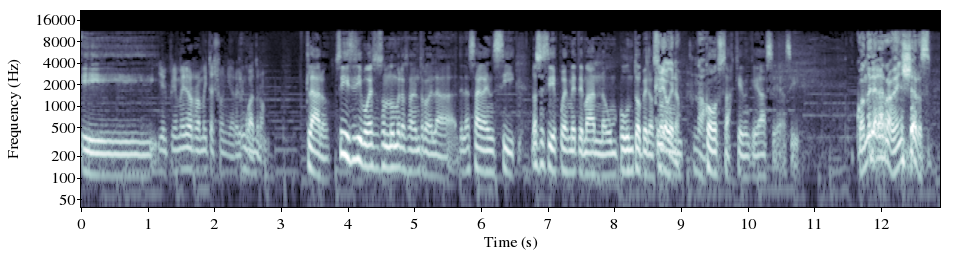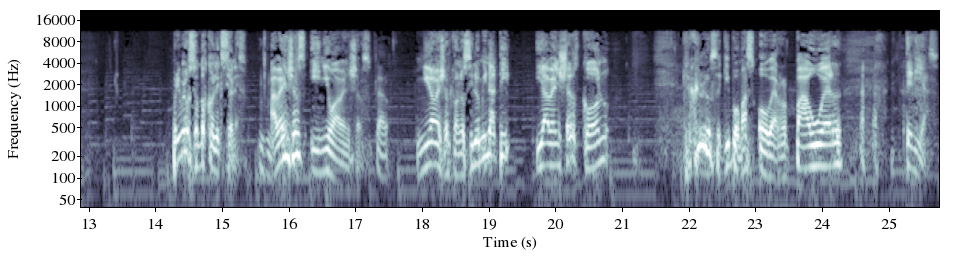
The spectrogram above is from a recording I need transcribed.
y Y el primero es Romita Jr., el 4. Claro, sí, sí, sí, porque esos son números adentro de la, de la saga en sí. No sé si después mete man en algún punto, pero Creo son que no. No. cosas que, que hace así. cuando él agarra Avengers, primero son dos colecciones, Avengers y New Avengers. Claro. New Avengers con los Illuminati y Avengers con creo que uno de los equipos más overpower tenías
